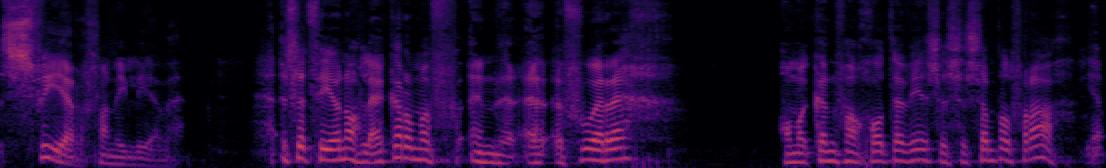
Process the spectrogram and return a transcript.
sfeer van die lewe. Is dit vir jou nog lekker om 'n 'n voorreg om 'n kind van God te wees? Dis 'n simpel vraag. Ja.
